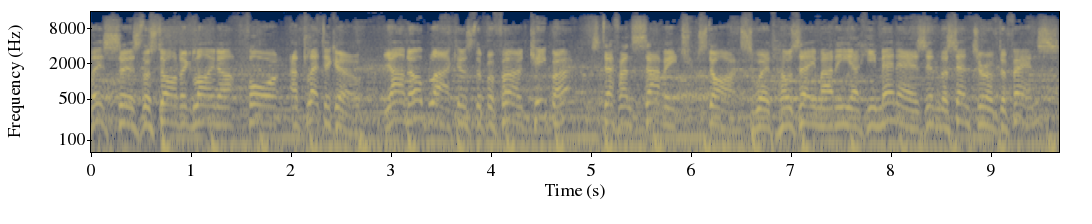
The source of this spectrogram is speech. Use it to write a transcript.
This is the starting lineup for Atletico. Jan Oblak is the preferred keeper. Stefan Savic starts with Jose Maria Gimenez in the centre of defence.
